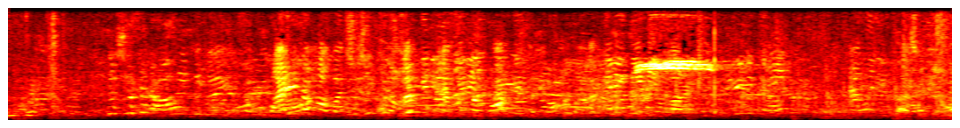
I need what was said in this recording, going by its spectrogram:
I didn't know how much she could. I'm getting, I'm getting water in the bottle. I'm getting Nivea water. Here you. Passing down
